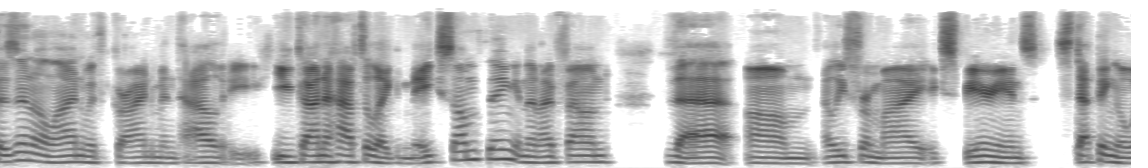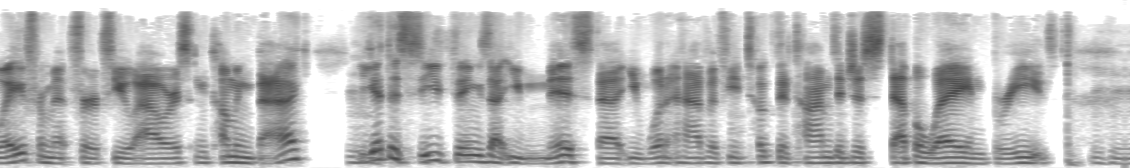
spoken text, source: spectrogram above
doesn't align with grind mentality. You kind of have to like make something, and then I found that um at least from my experience stepping away from it for a few hours and coming back mm-hmm. you get to see things that you miss that you wouldn't have if you took the time to just step away and breathe mm-hmm.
